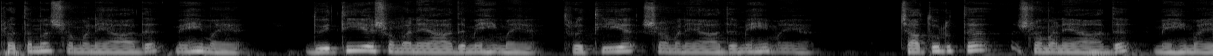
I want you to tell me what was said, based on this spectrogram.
ප්‍රථම ශ්‍රමණයාද මෙහිමය. ද්විතීය ශ්‍රමණයාද මෙහිමය. තෘතීය ශ්‍රමණයාද මෙහිමය. චතුර්ථ ශ්‍රමණයාද මෙහිමය.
